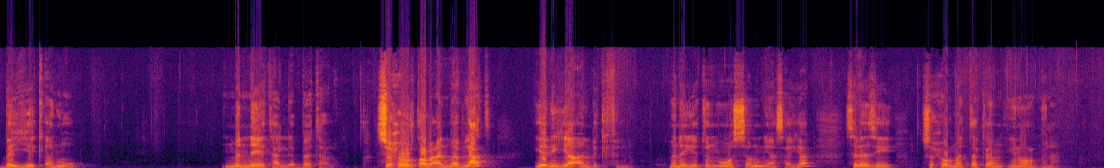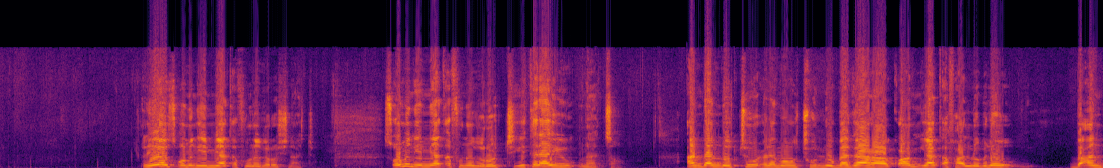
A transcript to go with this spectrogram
በየቀኑ መነየት አለበት አሉ። ስሑር ጠብዓን መብላት የንያ አንድ ክፍል ነው። መነየቱን መወሰኑን ያሳያል። ስለዚህ ስሑር መጠቀም ይኖርብናል። ሌላው ጾምን የሚያጠፉ ነገሮች ናቸው። ጾምን የሚያጠፉ ነገሮች የተለያዩ ናቸው። አንዳንዶቹ ዑለማዎች ሁሉ በጋራ አቋም ያጠፋሉ ብለው በአንድ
